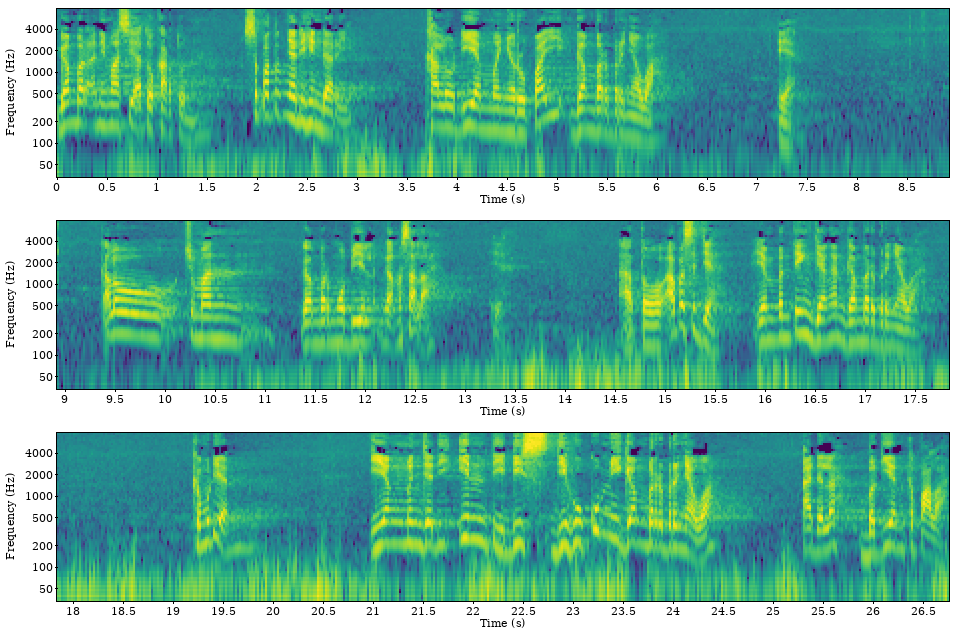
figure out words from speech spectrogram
Gambar animasi atau kartun sepatutnya dihindari kalau dia menyerupai gambar bernyawa. Ya. Kalau cuman gambar mobil nggak masalah. Ya. Atau apa saja, yang penting jangan gambar bernyawa. Kemudian yang menjadi inti di, dihukumi gambar bernyawa adalah bagian kepala.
